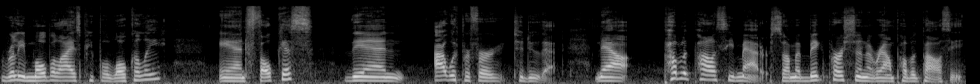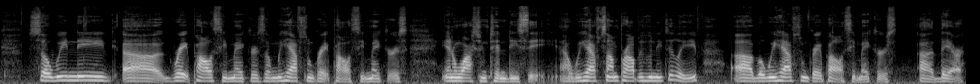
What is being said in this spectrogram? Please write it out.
really mobilize people locally and focus, then I would prefer to do that. Now, public policy matters. So I'm a big person around public policy. So we need uh, great policymakers, and we have some great policymakers in Washington, D.C. Uh, we have some probably who need to leave, uh, but we have some great policymakers uh, there.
